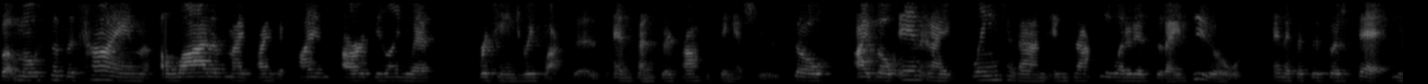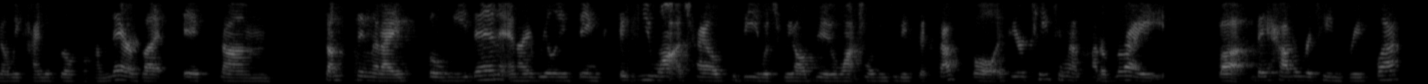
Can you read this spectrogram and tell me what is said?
But most of the time, a lot of my private clients are dealing with retained reflexes and sensory processing issues. So I go in and I explain to them exactly what it is that I do. And if it's a good fit, you know, we kind of go from there. But it's, um, something that I believe in. And I really think if you want a child to be, which we all do, want children to be successful, if you're teaching them how to write, but they have a retained reflex,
